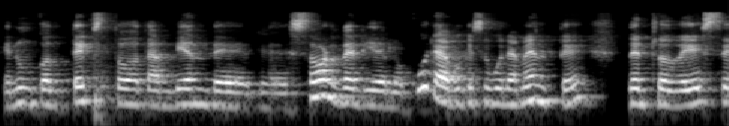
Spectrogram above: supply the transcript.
en un contexto también de, desorden y de locura, porque seguramente dentro de ese,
